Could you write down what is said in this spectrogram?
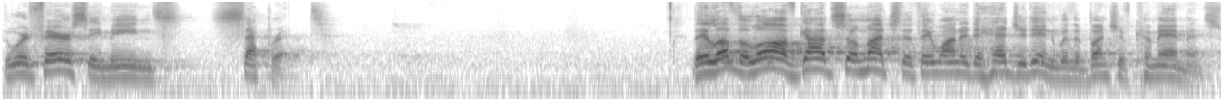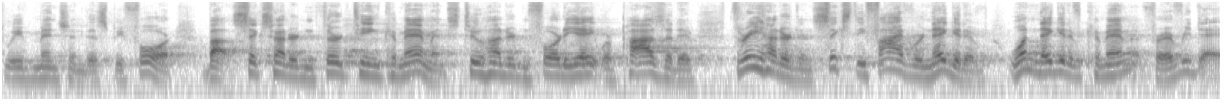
The word Pharisee means separate. They loved the law of God so much that they wanted to hedge it in with a bunch of commandments. We've mentioned this before. About 613 commandments, 248 were positive, 365 were negative, one negative commandment for every day.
